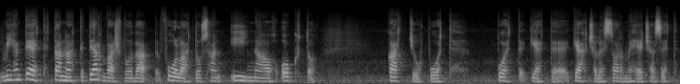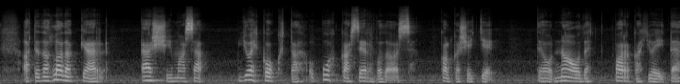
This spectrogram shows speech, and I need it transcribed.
Mihän teet tanahte tervasvoda fuolahtushan iinao okto katju puot puot kiehte kähtsäle sorme hechaset. Että ladakkär äshimassa joehkokta o puhkaa servodaas kalkasetje teo naodet parkahjoita.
